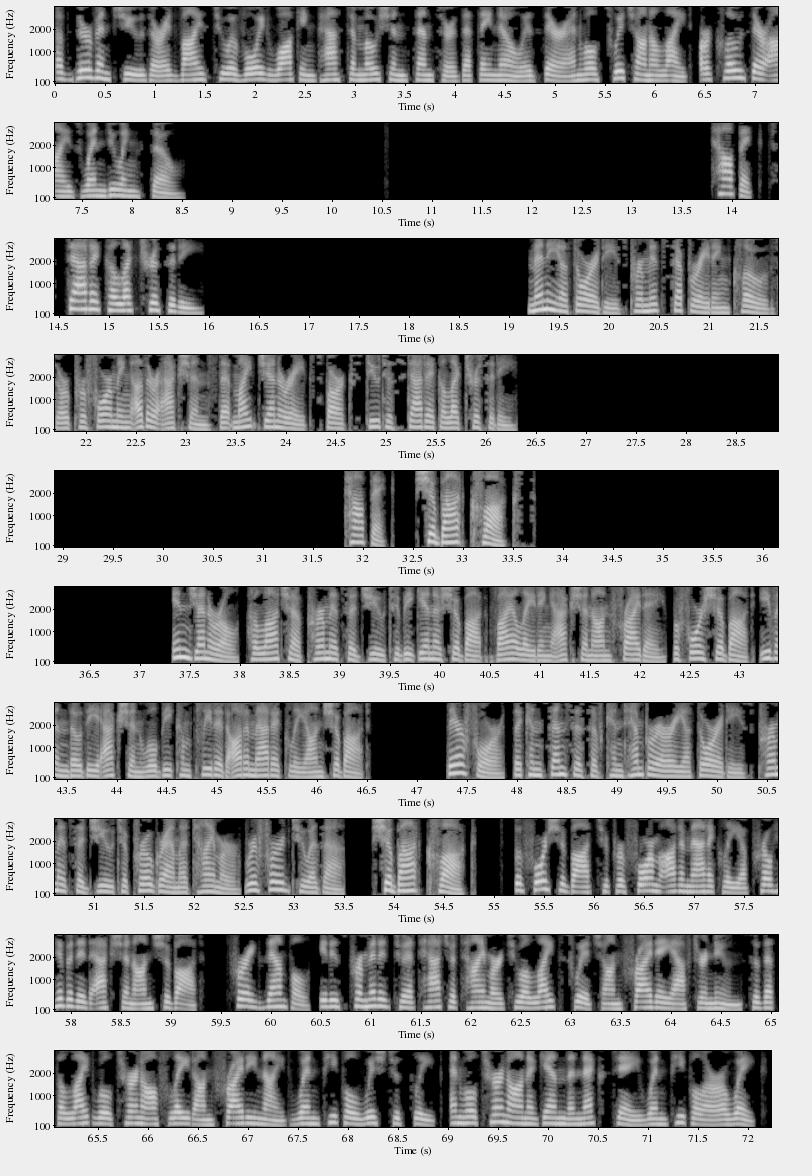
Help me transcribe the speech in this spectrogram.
Observant Jews are advised to avoid walking past a motion sensor that they know is there and will switch on a light, or close their eyes when doing so. Topic. Static electricity Many authorities permit separating clothes or performing other actions that might generate sparks due to static electricity. Topic: Shabbat clocks. In general, halacha permits a Jew to begin a Shabbat violating action on Friday before Shabbat even though the action will be completed automatically on Shabbat. Therefore, the consensus of contemporary authorities permits a Jew to program a timer referred to as a Shabbat clock before Shabbat to perform automatically a prohibited action on Shabbat. For example, it is permitted to attach a timer to a light switch on Friday afternoon so that the light will turn off late on Friday night when people wish to sleep, and will turn on again the next day when people are awake.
